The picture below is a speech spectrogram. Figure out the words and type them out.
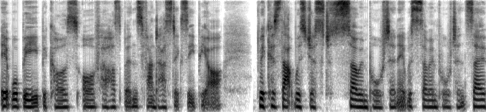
it will be because of her husband's fantastic CPR because that was just so important. It was so important. So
